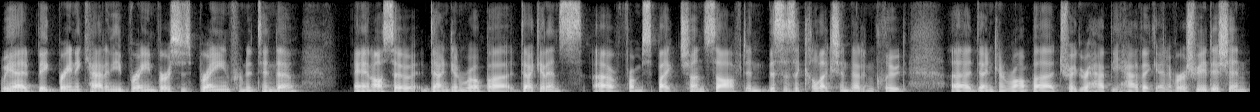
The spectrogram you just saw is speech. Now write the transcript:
we had Big Brain Academy Brain versus Brain from Nintendo and also Danganronpa Decadence uh, from Spike Chunsoft. And this is a collection that include uh, Danganronpa Trigger Happy Havoc Anniversary Edition,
